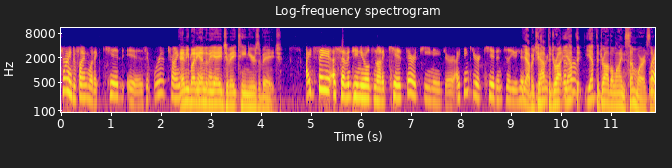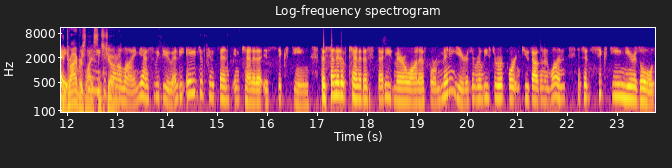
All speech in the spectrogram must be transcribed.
try and define what a kid is. If we're trying to anybody under the age of 18 years of age. I'd say a 17 year old's not a kid; they're a teenager. I think you're a kid until you hit. Yeah, but you have to draw. You have to. You have to draw the line somewhere. It's right. like a driver's license, need to Jody. Draw a line. Yes, we do. And the age of consent in Canada is 16. The Senate of Canada studied marijuana for many years and released a report in 2001 and said 16 years old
